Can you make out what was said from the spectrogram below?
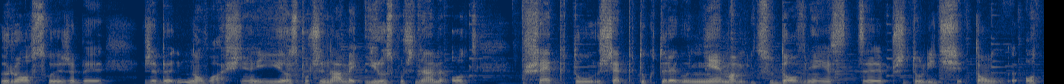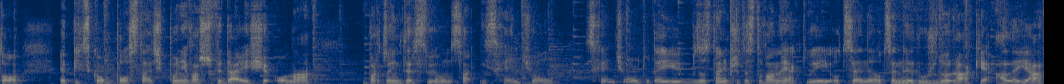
rosły, żeby, żeby, no właśnie, i rozpoczynamy, i rozpoczynamy od szeptu, szeptu, którego nie mam i cudownie jest y, przytulić tą oto epicką postać, ponieważ wydaje się ona bardzo interesująca i z chęcią, z chęcią tutaj zostanie przetestowana. Jak tu jej oceny, oceny różnorakie, ale ja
